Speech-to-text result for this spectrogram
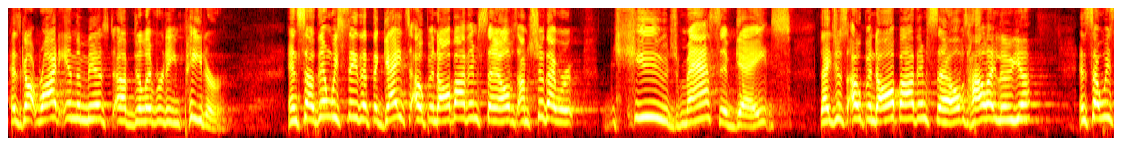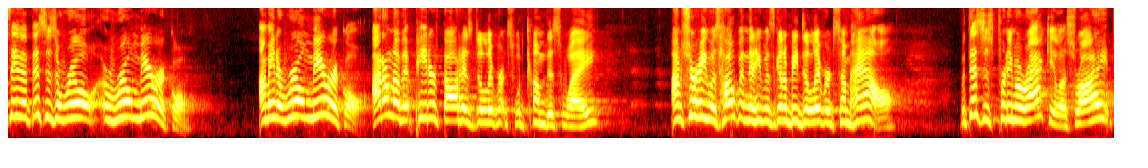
has got right in the midst of delivering Peter. And so then we see that the gates opened all by themselves. I'm sure they were huge, massive gates. They just opened all by themselves. Hallelujah. And so we see that this is a real, a real miracle. I mean, a real miracle. I don't know that Peter thought his deliverance would come this way. I'm sure he was hoping that he was going to be delivered somehow. But this is pretty miraculous, right?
